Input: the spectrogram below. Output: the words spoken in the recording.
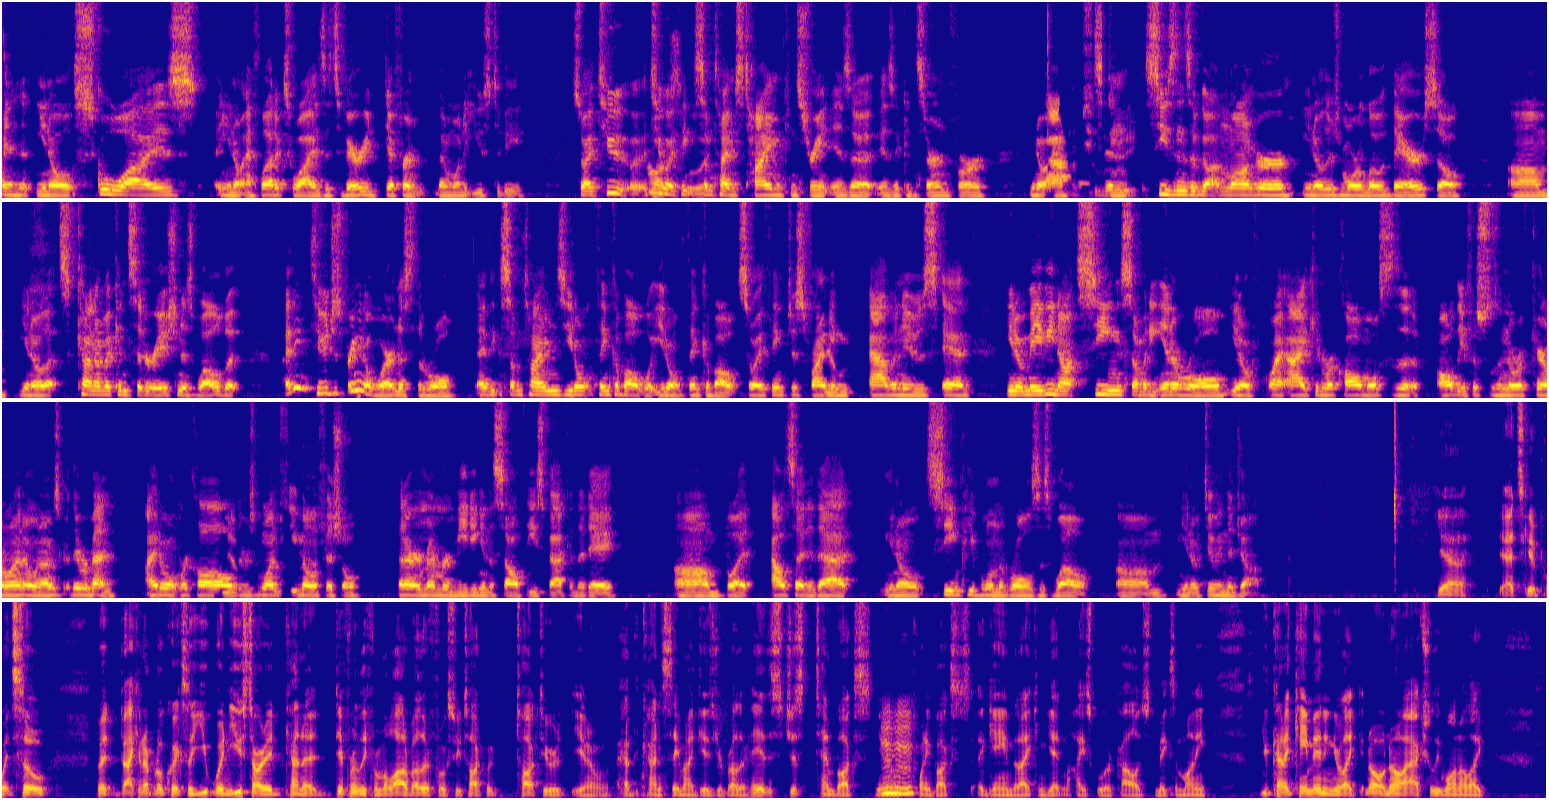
and you know, school wise, you know, athletics wise, it's very different than what it used to be. So I too, Oh, too, I think sometimes time constraint is a is a concern for you know athletes, Absolutely. and seasons have gotten longer. You know, there's more load there, so um, you know that's kind of a consideration as well. But I think too, just bringing awareness to the role. I think sometimes you don't think about what you don't think about. So I think just finding avenues and you know maybe not seeing somebody in a role. You know, I, I can recall most of the all the officials in North Carolina when I was they were men. I don't recall Yep. there was one female official that I remember meeting in the southeast back in the day. Um, but outside of that, you know, seeing people in the roles as well, um, you know, doing the job. Yeah, that's a good point. So, but backing up real quick, so you when you started kind of differently from a lot of other folks we talked talked to, or, you know, had the kind of same idea as your brother. Hey, this is just ten bucks, you know, Mhm. twenty bucks a game that I can get in high school or college to make some money. You kind of came in and you're like, no, no, I actually want to like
